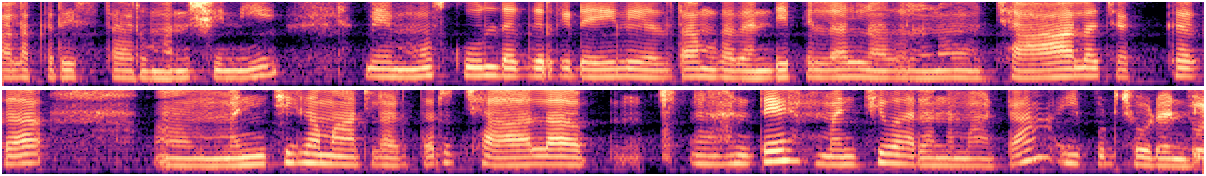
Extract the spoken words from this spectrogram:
పలకరిస్తారు మనిషిని. మేము స్కూల్ దగ్గరికి డైలీ వెళ్తాం కదండి పిల్లల నదులను. చాలా చక్కగా మంచిగా మాట్లాడతారు. చాలా అంటే మంచివారు అన్నమాట ఇప్పుడు చూడండి.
